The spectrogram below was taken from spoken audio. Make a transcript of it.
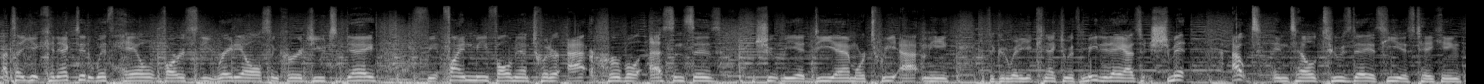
That's how you get connected with Hail Varsity Radio. I'll also encourage you today. Find me, follow me on Twitter at Herbal Essences shoot me a DM or tweet at me. That's a good way to get connected with me today as Schmitz out until Tuesday as he is taking a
